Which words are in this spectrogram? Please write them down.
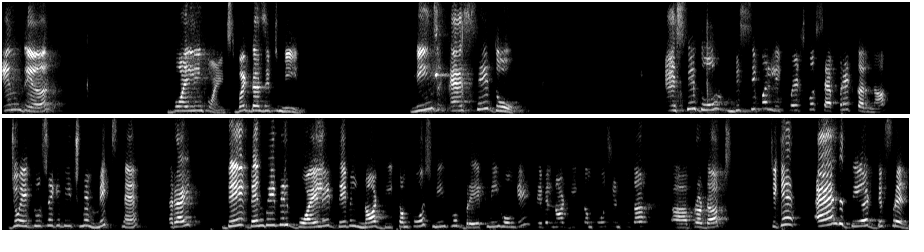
in their boiling points. What does it mean? Means ऐसे दो ऐसे दो मिसिबल लिक्विड्स को सेपरेट करना, जो एक दूसरे के बीच में मिक्स है right they when we will boil it they will not decompose means वो ब्रेक नहीं होंगे they will not decompose into the products ठीक है? एंड देयर डिफरेंस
